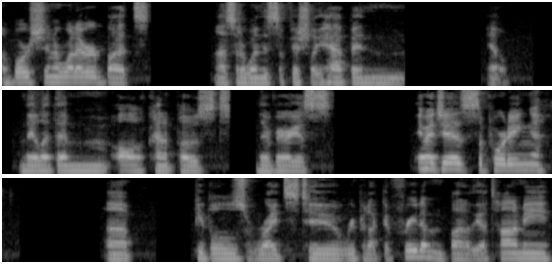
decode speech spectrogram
abortion or whatever. But uh, sort of when this officially happened, you know, they let them all kind of post their various images supporting uh, people's rights to reproductive freedom and bodily autonomy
